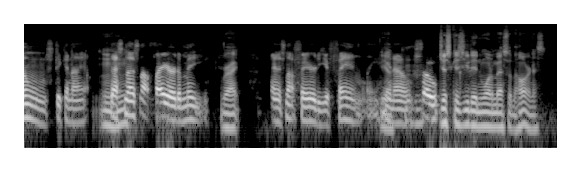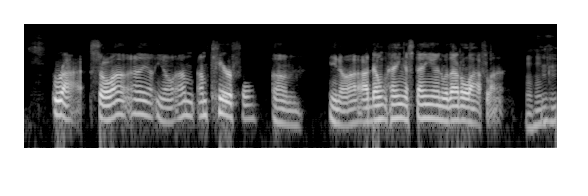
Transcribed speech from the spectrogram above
bones sticking out. That's Mhm. not, that's not fair to me, right. and it's not fair to your family, Yeah. you know. Mhm. So Just because you didn't want to mess with the harness. Right. So I, I you know, I'm I'm careful. Um, you know, I, I don't hang a stand without a lifeline. hmm hmm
